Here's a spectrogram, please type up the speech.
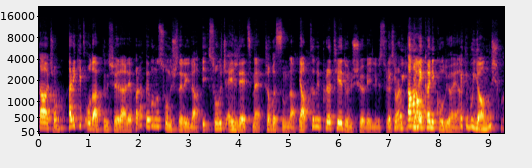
daha çok hareket odaklı bir şeyler yaparak ve bunun sonuçlarıyla bir sonuç elde etme çabasında yaptığı bir pratiğe dönüşüyor belli bir süre Peki sonra. bu Daha yan- mekanik oluyor yani. Peki bu yanlış mı?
